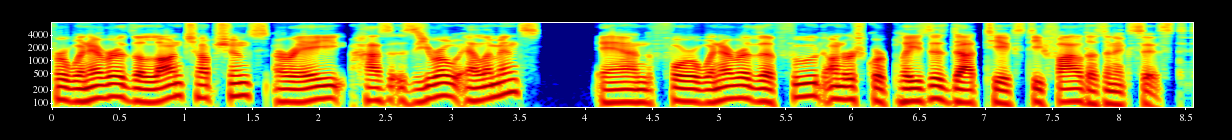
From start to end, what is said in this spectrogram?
for whenever the lunch options array has zero elements and for whenever the food underscore places.txt file doesn't exist.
